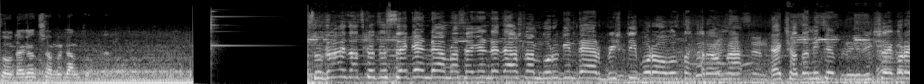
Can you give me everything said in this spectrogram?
সো দেখা যাচ্ছে আমরা কালকে। তো গাইস আজকে হচ্ছে সেকেন্ড ডে আমরা সেকেন্ড ডে আসলাম গরু কিনতে আর বৃষ্টি পরে অবস্থা খারাপ আমরা এক ছাতা নিচে রিক্সায় করে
